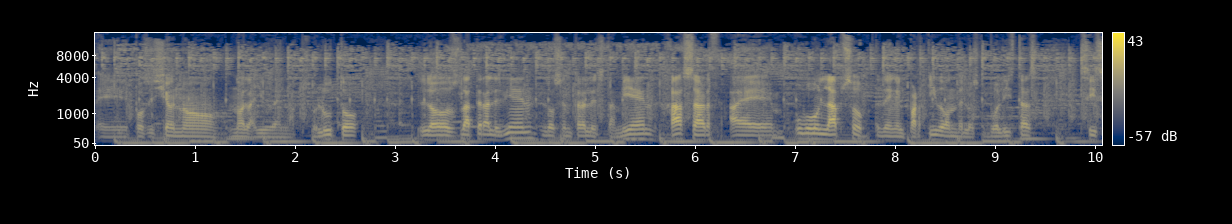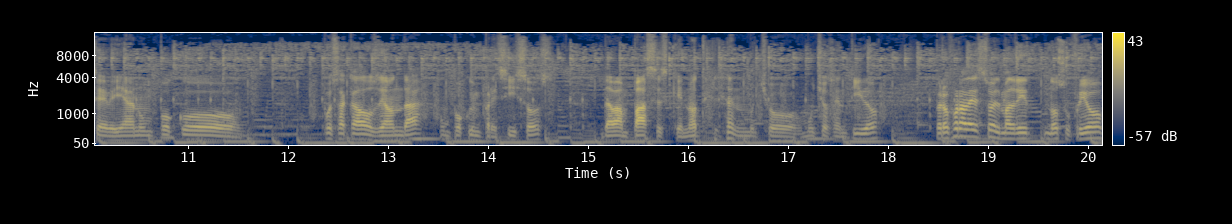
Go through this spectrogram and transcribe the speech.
eh, posición no, no le ayuda en absoluto. Los laterales bien, los centrales también. Hazard, eh, hubo un lapso en el partido donde los futbolistas sí se veían un poco pues sacados de onda, un poco imprecisos, daban pases que no tenían mucho, mucho sentido. Pero fuera de eso, el Madrid no sufrió,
